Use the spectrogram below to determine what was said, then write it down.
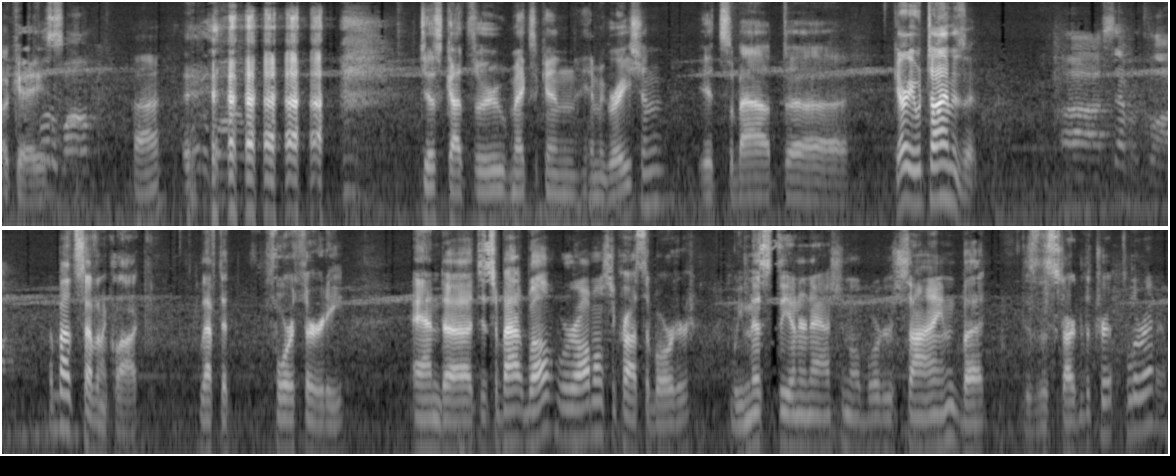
Okay. Huh? Just got through Mexican immigration. It's about, uh, Gary, what time is it? uh, seven o'clock. About 7 o'clock. Left at 4.30. And uh, just about, well, we're almost across the border. We missed the international border sign, but this is the start of the trip to Loreto.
